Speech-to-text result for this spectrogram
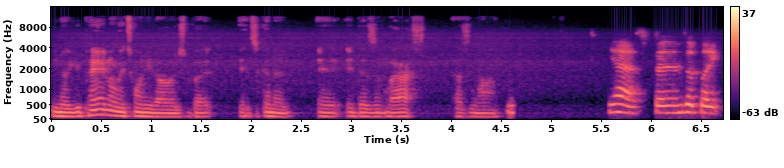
you know, you're paying only twenty dollars, but it's gonna it, it doesn't last as long. Yes, it ends up like,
